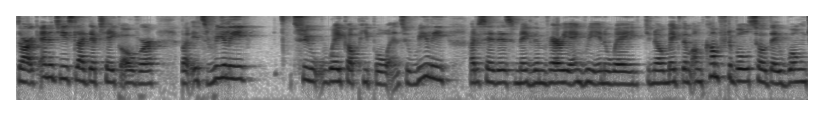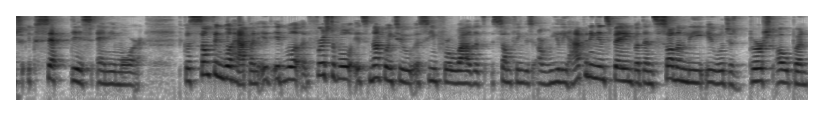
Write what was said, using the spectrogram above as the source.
dark energies, like their takeover. But it's really to wake up people and to really, how do you say this, make them very angry in a way, you know, make them uncomfortable so they won't accept this anymore. Because something will happen. It, it will, first of all, it's not going to seem for a while that something is really happening in Spain, but then suddenly it will just burst open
